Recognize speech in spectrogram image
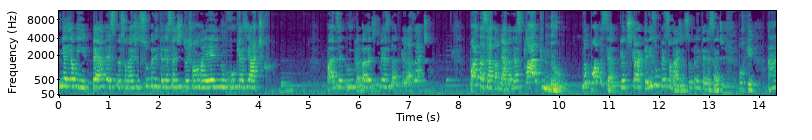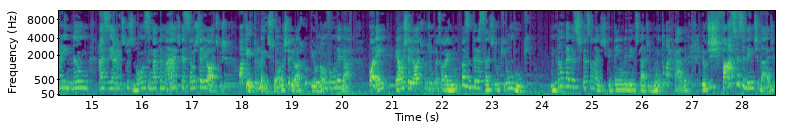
e aí alguém pega esse personagem super interessante e transforma ele num Hulk asiático. Pode dizer que o Hulk agora é de diversidade porque ele é asiático. Pode dar certo uma merda dessa? Claro que não! Não pode dar certo, porque eu descaracterizo um personagem super interessante porque, ai não, asiáticos bons em matemática são estereótipos. Ok, tudo bem, isso é um estereótipo, eu não vou negar. Porém, é um estereótipo de um personagem muito mais interessante do que um Hulk. Então eu pego esses personagens que têm uma identidade muito marcada, eu desfaço essa identidade,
